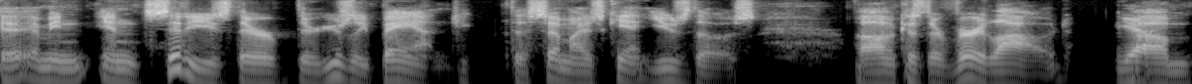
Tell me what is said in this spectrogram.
I mean, in cities they're they're usually banned. The semis can't use those because uh, they're very loud. Yeah. Um,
